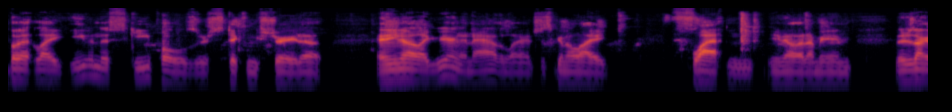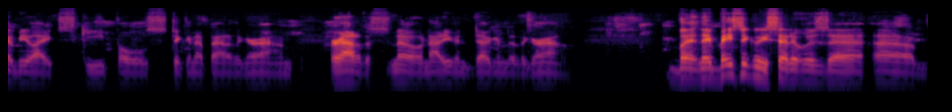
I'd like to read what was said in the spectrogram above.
but like even the ski poles are sticking straight up. And you know, like if you're in an avalanche, it's gonna like flatten. You know what I mean? There's not gonna be like ski poles sticking up out of the ground or out of the snow, not even dug into the ground. But they basically said it was a um,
